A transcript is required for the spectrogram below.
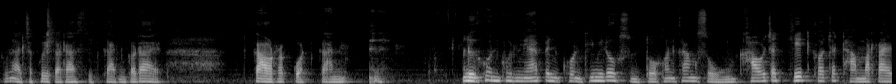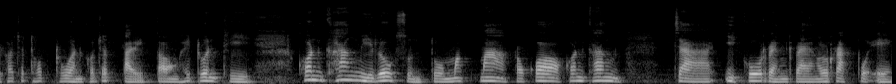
คุณอาจจะคุยกับราศีกันก็ได้กาวระกดกัน หรือคนคนนี้เป็นคนที่มีโรคส่วนตัวค่อนข้างสูง เขาจะคิดเขาจะทำอะไรเขาจะทบทวน เขาจะไต่ตองให้ท่วนที ค่อนข้างมีโรคส่วนตัวมาก ๆ แล้วก็ค่อนข้างจะอีโก้แรงๆแล้วรักตัวเอง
